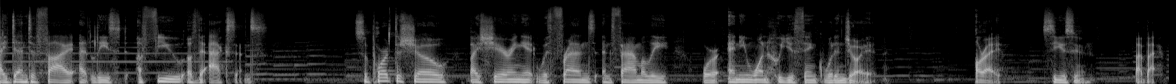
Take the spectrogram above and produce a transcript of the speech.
identify at least a few of the accents. Support the show by sharing it with friends and family or anyone who you think would enjoy it. All right, see you soon. Bye bye.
